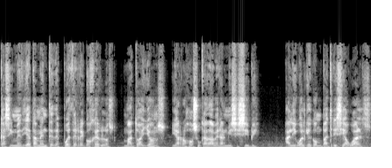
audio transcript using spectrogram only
Casi inmediatamente después de recogerlos, mató a Jones y arrojó su cadáver al Mississippi. Al igual que con Patricia Walsh,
